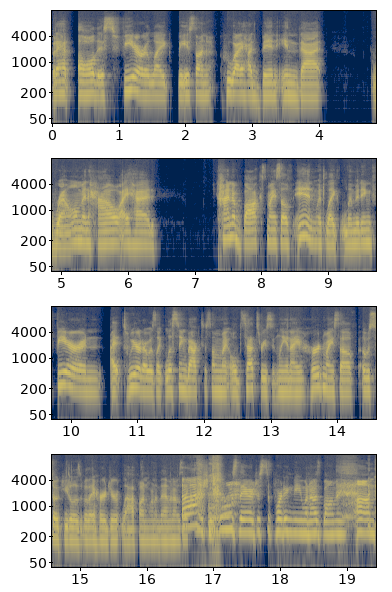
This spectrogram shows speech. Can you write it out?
but I had all this fear like based on who I had been in that realm and how I had kind of boxed myself in with like limiting fear and I, it's weird i was like listening back to some of my old sets recently and i heard myself it was so cute elizabeth i heard your laugh on one of them and i was like oh, she's always there just supporting me when i was bombing um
